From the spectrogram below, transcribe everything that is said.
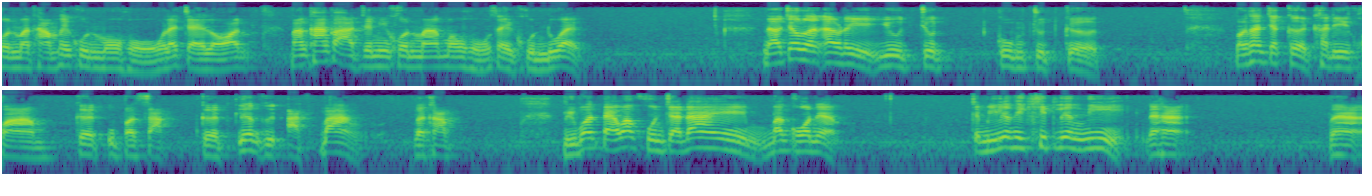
คนมาทำให้คุณโมโหและใจร้อน บางครั้งก็อาจจะมีคนมาโมโหใส่คุณด้วยดาวเจ้าเรือนอริอยู่จุดกลุ่มจุดเกิด บางท่านจะเกิดคดีความ เกิดอุปสรรค เกิดเรื่องอึดอัดบ้างนะครับ หรือว่าแปลว่าคุณจะได้บางคนเนี่ยจะมีเรื่องให้คิดเรื่องนี้นะฮะนะฮะ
